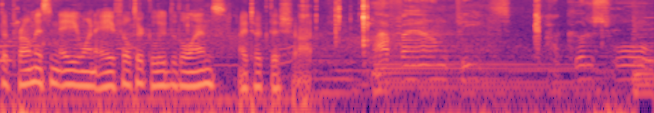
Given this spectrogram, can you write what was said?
the Pro Mist 81A filter glued to the lens, I took this shot. I found peace, I could have swore.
